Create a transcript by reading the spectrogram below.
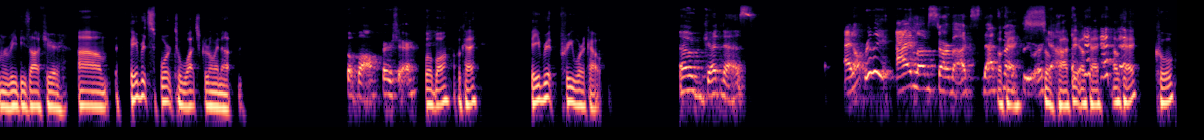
I'm going to read these off here. Um, favorite sport to watch growing up? Football, for sure. Football. Okay. Favorite pre-workout? Oh goodness. I don't really. I love Starbucks. That's okay. my pre-workout. So coffee. Okay. Okay. cool.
